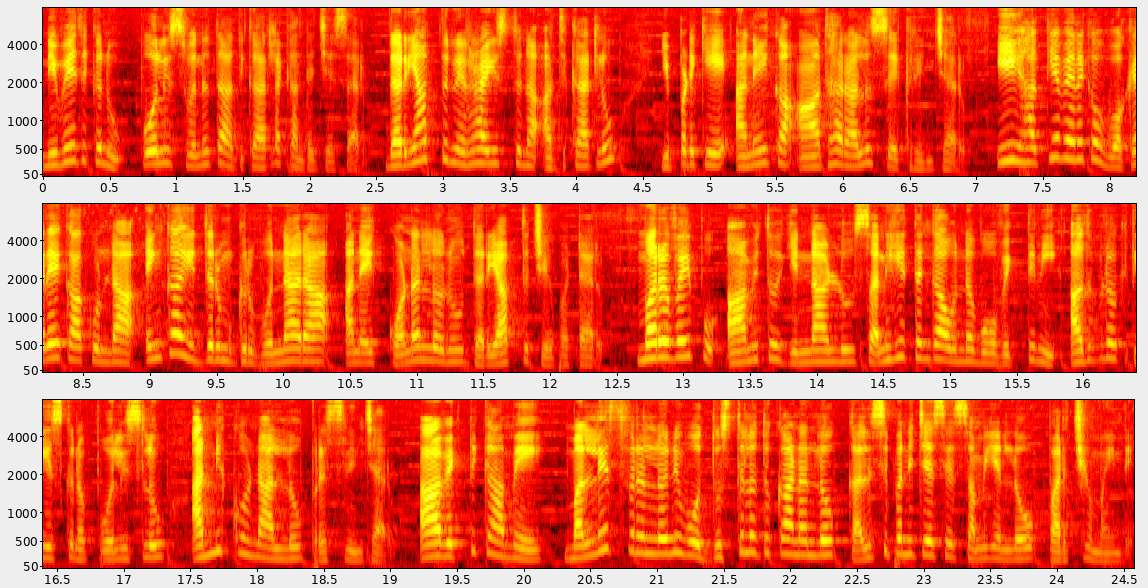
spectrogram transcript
నివేదికను పోలీసు ఉన్నతాధికారులకు అందజేశారు. దర్యాప్తు నిర్వహిస్తున్న అధికారులు ఇప్పటికే అనేక ఆధారాలు సేకరించారు. ఈ హత్య వెనుక ఒకరే కాకుండా ఇంకా ఇద్దరు ముగ్గురు ఉన్నారా అనే కోణంలోనూ దర్యాప్తు చేపట్టారు. మరోవైపు ఆమెతో ఇన్నాళ్ళు సన్నిహితంగా ఉన్న ఓ వ్యక్తిని అదుపులోకి తీసుకున్న పోలీసులు అన్ని కోణాల్లో ప్రశ్నించారు. ఆ వ్యక్తికి ఆమె మల్లేశ్వరంలోని ఓ దుస్తుల దుకాణంలో కలిసి పనిచేసే సమయంలో పరిచయమైంది.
